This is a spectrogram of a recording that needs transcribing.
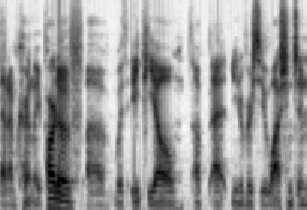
that I'm currently a part of uh, with APL up at University of Washington,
